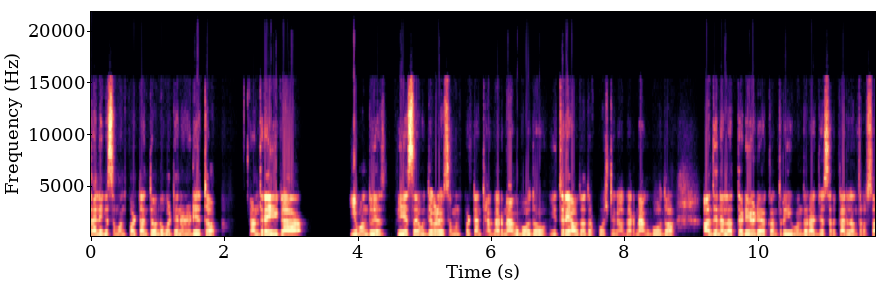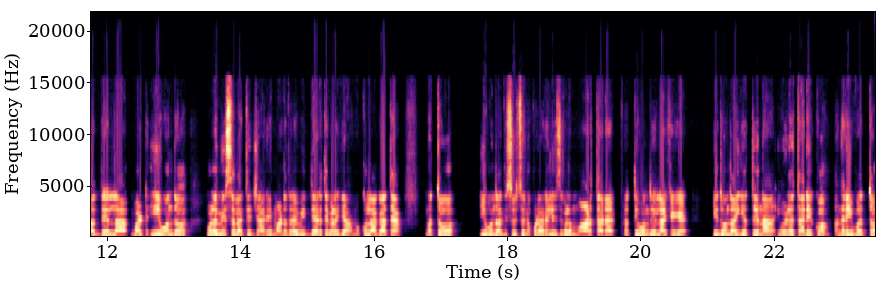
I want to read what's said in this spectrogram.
ಸಾಲಿಗೆ ಸಂಬಂಧಪಟ್ಟಂತೆ ಒಂದು ಘಟನೆ ನಡೆಯಿತು. ಅಂದ್ರೆ ಈಗ ಈ ಒಂದು ಪಿ ಎಸ್ ಐ ಹುದ್ದೆಗಳಿಗೆ ಸಂಬಂಧಪಟ್ಟಂತೆ ಹಗರಣ ಆಗ್ಬೋದು ಇತರೆ ಯಾವ್ದಾದ್ರು ಪೋಸ್ಟಿಗೆ ಹಗರಣ ಆಗ್ಬೋದು. ಅದನ್ನೆಲ್ಲ ತಡೆ ಹಿಡಿಯೋಕಂತೂ ಈ ಒಂದು ರಾಜ್ಯ ಸರ್ಕಾರದಂತರೂ ಸಾಧ್ಯ ಇಲ್ಲ. ಬಟ್ ಈ ಒಂದು ಒಳ ಮೀಸಲಾತಿ ಜಾರಿ ಮಾಡಿದ್ರೆ ವಿದ್ಯಾರ್ಥಿಗಳಿಗೆ ಅನುಕೂಲ ಆಗತ್ತೆ. ಮತ್ತು ಈ ಒಂದು ಅಧಿಸೂಚನೆ ಕೂಡ ರಿಲೀಸ್ಗಳು ಮಾಡ್ತಾರೆ ಪ್ರತಿಯೊಂದು ಇಲಾಖೆಗೆ. ಇದೊಂದು ಆಗಿತ್ತು ನಾ ಏಳನೇ ತಾರೀಕು, ಅಂದ್ರೆ ಇವತ್ತು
